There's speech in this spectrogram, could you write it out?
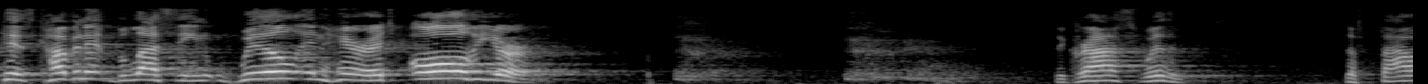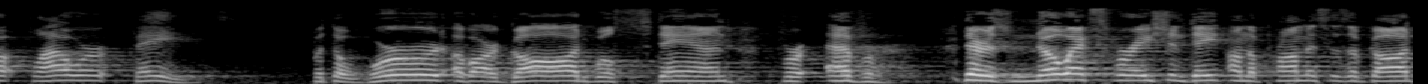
his covenant blessing will inherit all the earth. The grass withers, the flower fades, but the word of our God will stand forever. There is no expiration date on the promises of God.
